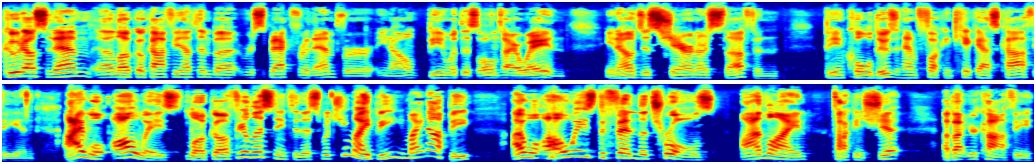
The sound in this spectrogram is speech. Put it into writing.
kudos to them. Uh, Loco Coffee, nothing but respect for them for you know being with us the whole entire way and you know just sharing our stuff and being cool dudes and having fucking kick ass coffee. And I will always, Loco, if you're listening to this, which you might be, you might not be, I will always defend the trolls online talking shit about your coffee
